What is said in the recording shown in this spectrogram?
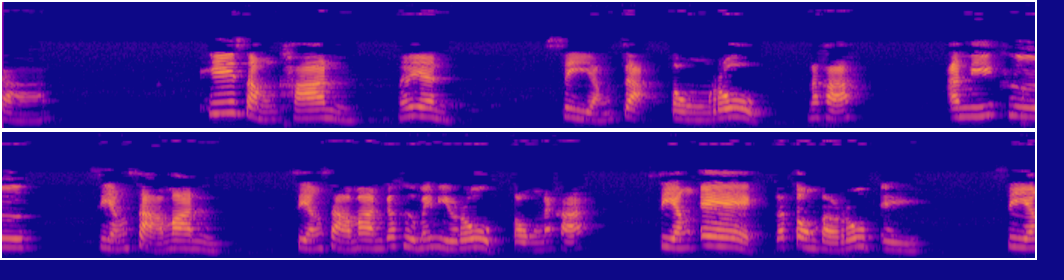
กาที่สำคัญนักเรียนเสียงจะตรงรูปนะคะ อันนี้คือเสียงสามัญ เสียงสามัญก็คือไม่มีรูปตรงนะคะ เสียงเอกก็ตรงกับรูปเอก เสียง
